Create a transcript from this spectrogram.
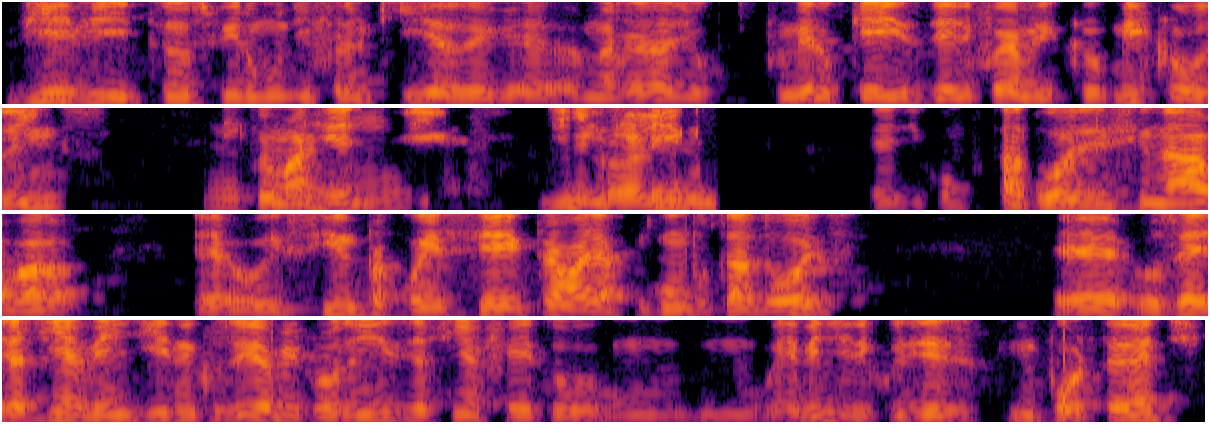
vive e transpira o mundo de franquias. Na verdade, o primeiro case dele foi a Micro, Microlinks, Micro foi uma rede de, de ensino é, de computadores, ensinava é, o ensino para conhecer e trabalhar com computadores. É, o Zé já tinha vendido, inclusive, a Microlins, já tinha feito um, um, evento de liquidez importante,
